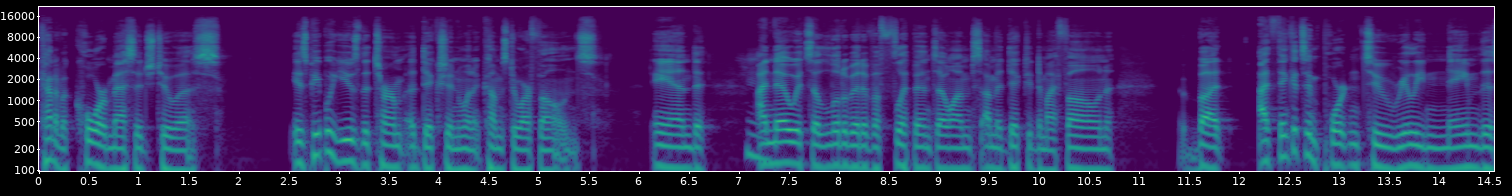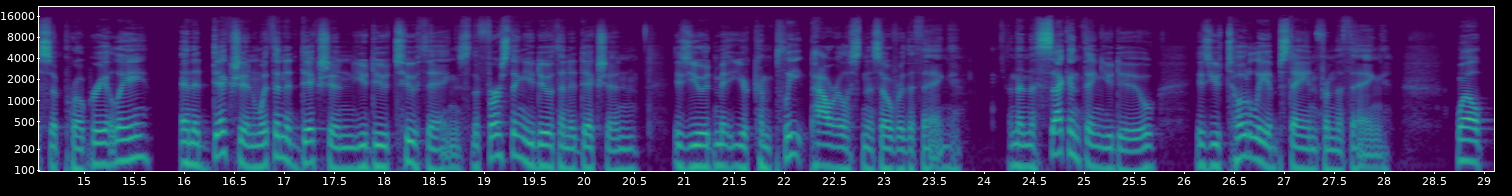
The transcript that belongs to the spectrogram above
kind of a core message to us, is people use the term addiction when it comes to our phones. And hmm. I know it's a little bit of a flippant, oh, I'm I'm addicted to my phone, but I think it's important to really name this appropriately an addiction, with an addiction, you do two things. The first thing you do with an addiction is you admit your complete powerlessness over the thing. And then the second thing you do is you totally abstain from the thing. Well,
